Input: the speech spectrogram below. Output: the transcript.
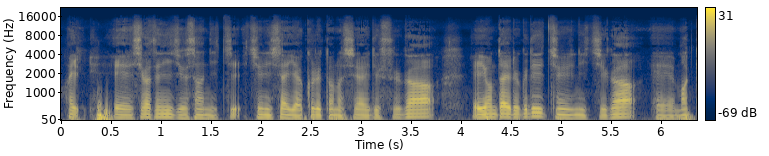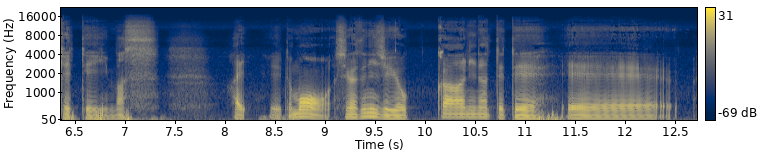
はい、えー、4月23日、中日対ヤクルトの試合ですが、えー、4対6で中日が、えー、負けています。はい、えっ、ー、と、もう4月24日になってて、えー、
